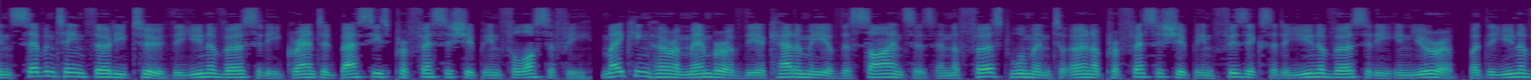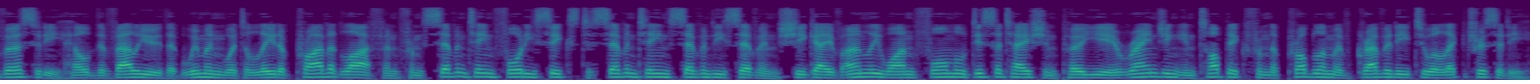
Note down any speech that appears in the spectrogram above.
In 1732 the university granted Bassi's professorship in philosophy, making her a member of the Academy of the Sciences and the first woman to earn a professorship in physics at a university in Europe but the university held the value that women were to lead a private life and from 1746 to 1777 she gave only one formal dissertation per year ranging in topic from the problem of gravity to electricity.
